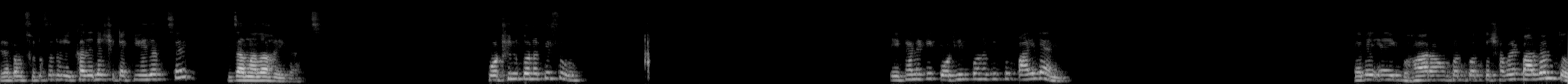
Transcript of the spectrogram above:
এরকম ছোট ছোট রেখা দিলে সেটা কি হয়ে যাচ্ছে? জানালা হয়ে যাচ্ছে। কঠিন কোনো কিছু? এখানে কি কঠিন কোনো কিছু পাইলেন? তাহলে এই ঘর অঙ্কন করতে সবাই পারবেন তো?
